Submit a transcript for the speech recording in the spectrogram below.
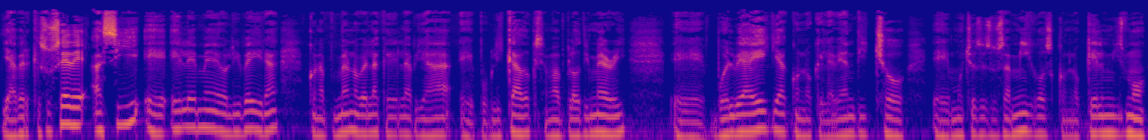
y a ver qué sucede. Así, eh, L.M. Oliveira, con la primera novela que él había eh, publicado, que se llama Bloody Mary, eh, vuelve a ella con lo que le habían dicho eh, muchos de sus amigos, con lo que él mismo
